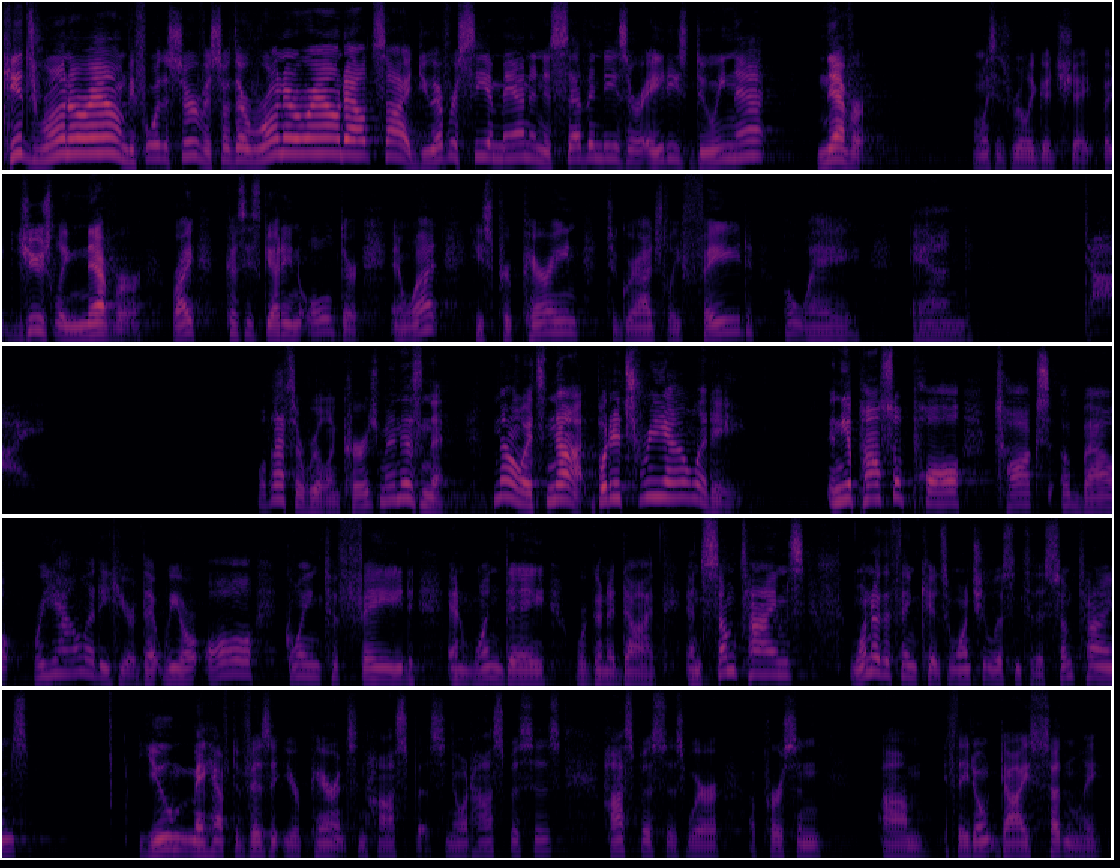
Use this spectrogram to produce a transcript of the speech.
Kids run around before the service, or they're running around outside. Do you ever see a man in his 70s or 80s doing that? Never. Unless he's really good shape, but usually never, right? Because he's getting older. And what? He's preparing to gradually fade away and die. Well, that's a real encouragement, isn't it? No, it's not, but it's reality. And the Apostle Paul talks about reality here that we are all going to fade and one day we're going to die. And sometimes, one other thing, kids, I want you to listen to this. Sometimes you may have to visit your parents in hospice. You know what hospice is? Hospice is where a person, um, if they don't die suddenly,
